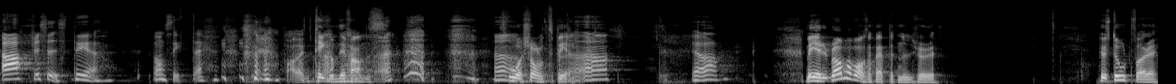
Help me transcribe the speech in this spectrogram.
ja precis. Det, de sitter. Ja, tänk om det fanns. Svårsålt spel. Ja. Men är du bra på Vasaskeppet nu, tror du? Hur stort var det?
